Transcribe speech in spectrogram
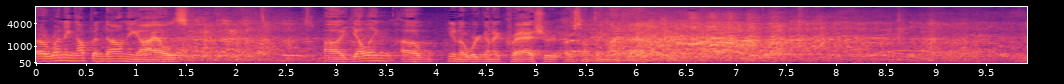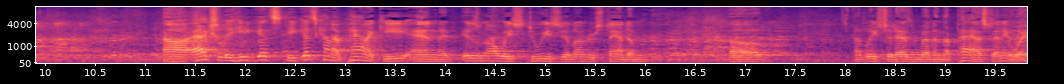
uh, running up and down the aisles, uh, yelling, uh, you know, we're going to crash or, or something like that. Uh, actually, he gets he gets kind of panicky, and it isn't always too easy to understand him. Uh, at least it hasn't been in the past, anyway.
